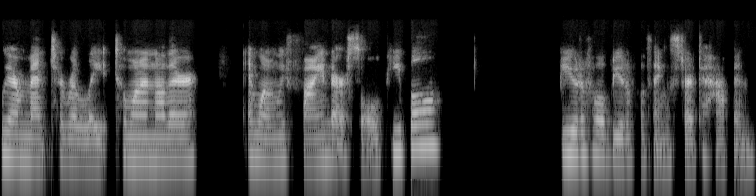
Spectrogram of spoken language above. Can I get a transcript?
We are meant to relate to one another. And when we find our soul people, beautiful, beautiful things start to happen.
